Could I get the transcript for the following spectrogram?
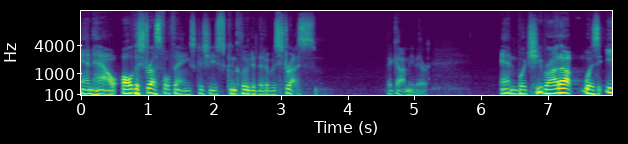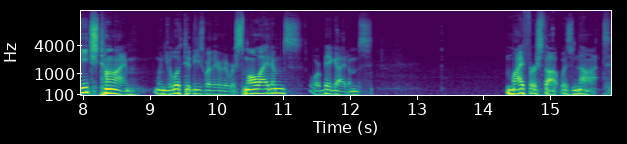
and how all the stressful things, because she's concluded that it was stress that got me there. And what she brought up was each time when you looked at these, whether there were small items or big items, my first thought was not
